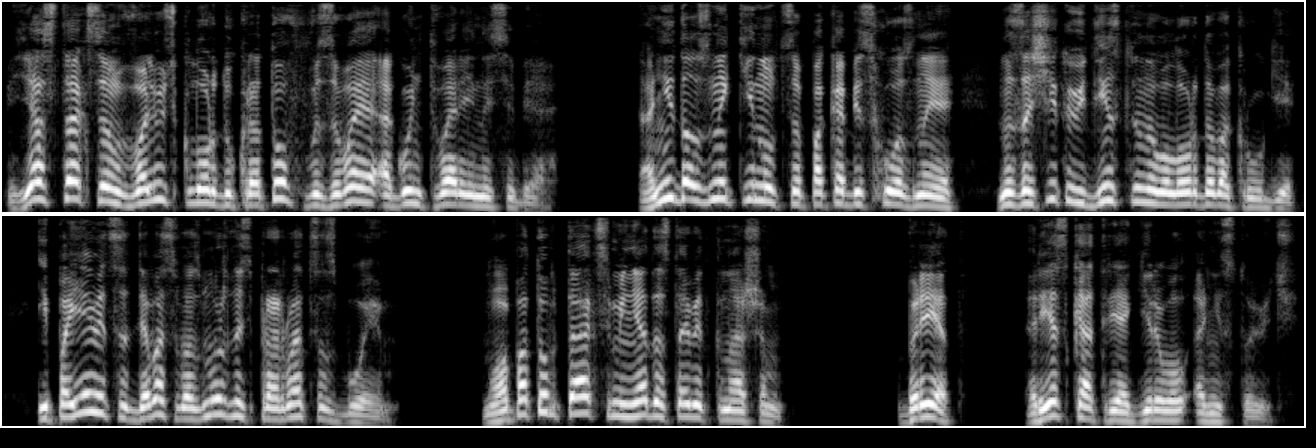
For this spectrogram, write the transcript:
Я с таксом ввалюсь к лорду кротов, вызывая огонь тварей на себя. Они должны кинуться, пока бесхозные, на защиту единственного лорда в округе, и появится для вас возможность прорваться с боем. Ну а потом такс меня доставит к нашим. Бред, резко отреагировал Анистович.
